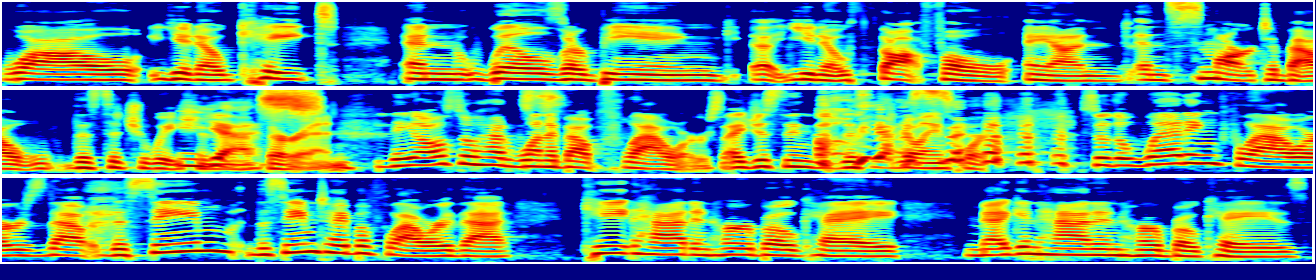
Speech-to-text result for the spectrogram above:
while, you know, Kate and Wills are being, uh, you know, thoughtful and and smart about the situation Yes. that they're in. They also had one about flowers. I just think that this is really important. so the wedding flowers that the same the same type of flower that Kate had in her bouquet, Meghan had in her bouquets.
